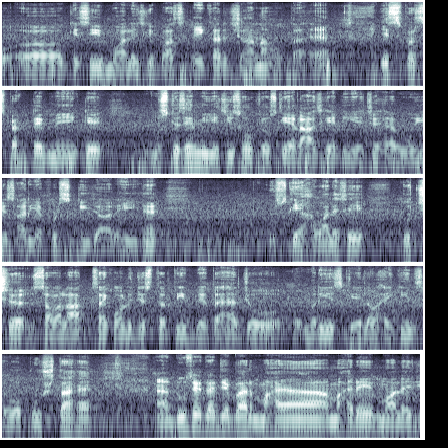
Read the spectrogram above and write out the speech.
आ, किसी मालिज के पास लेकर जाना होता है। इस परस्पेक्टिव में कि उसके जहन में ये चीज़ हो कि उसके इलाज के लिए जो है वो ये सारी एफर्ट्स की जा रही हैं। उसके हवाले से कुछ सवाल साइकोलॉजिस्ट तरतीब देता है जो मरीज़ के लवाकिन से वो पूछता है। दूसरे दर्जे पर माहिर मौलज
